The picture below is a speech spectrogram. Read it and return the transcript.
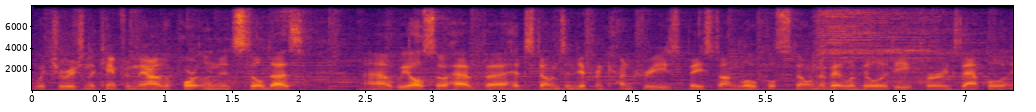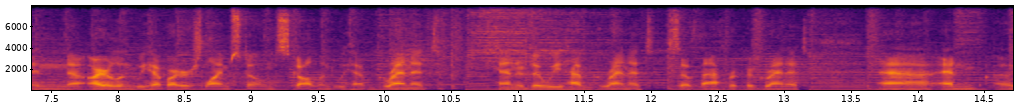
which originally came from the island of Portland and still does. Uh, we also have uh, headstones in different countries based on local stone availability. For example, in uh, Ireland we have Irish limestone, Scotland we have granite, Canada we have granite, South Africa granite, uh, and uh,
